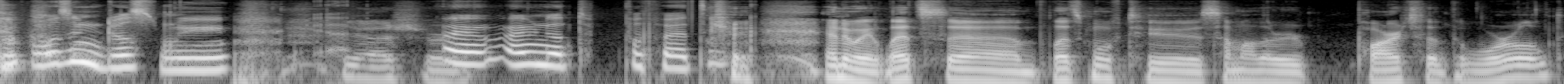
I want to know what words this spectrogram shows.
It wasn't just me. yeah, sure. I'm, I'm not pathetic. anyway, let's uh, let's move to some other parts of the world.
